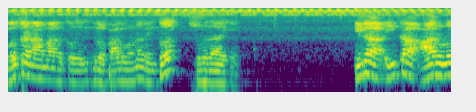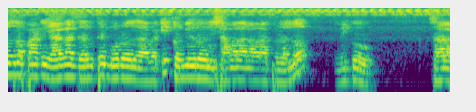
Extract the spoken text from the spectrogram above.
గోత్రనామాలతో ఇందులో పాల్గొనడం ఎంతో శుభదాయకం. ఇక ఇంకా ఆరు రోజుల పాటు యాగాలు జరుగుతాయి మూడు రోజులు కాబట్టి తొమ్మిది రోజులు శ్యామల నవరాత్రులలో మీకు చాలా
